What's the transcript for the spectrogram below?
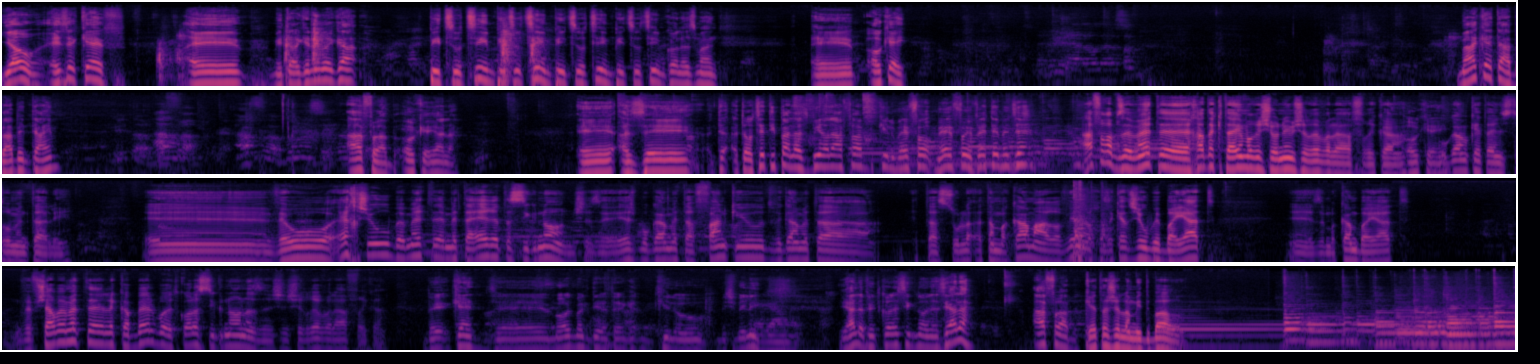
יואו, איזה כיף. אה, מתארגנים רגע. פיצוצים, פיצוצים, פיצוצים, פיצוצים כל הזמן. אה, אוקיי. מה הקטע הבא בינתיים? אפרב, אוקיי, יאללה. אה, אז אה, אתה- רוצה טיפה להסביר על אפרב? כאילו, מאיפה הבאתם את זה? אפרפ זה באמת אה, אחד הקטעים הראשונים של רבע לאפריקה. אוקיי. הוא גם קטע אינסטרומנטלי. אה, והוא איכשהו באמת אה, מתאר את הסגנון, שזה, יש בו גם את הפאנקיות וגם את, ה, את, הסול, את המקאם הערבי, זה קטע שהוא בביאת, זה מקאם ביאת. ואפשר באמת לקבל בו את כל הסגנון הזה ש- של רבע לאפריקה. ב- כן, זה מאוד מגדיר את הרגע, כאילו, בשבילי. יאללה, ואת כל הסגנון, אז יאללה, אפרב. קטע של המדבר. Thank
